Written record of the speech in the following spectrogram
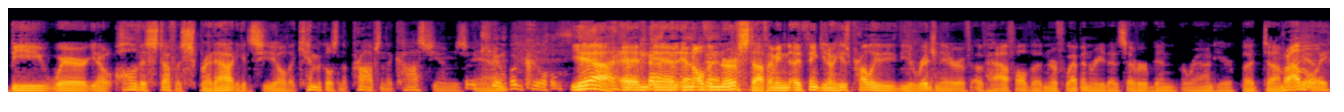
be where, you know, all of this stuff was spread out. You could see all the chemicals and the props and the costumes. And, Chemicals. yeah, and, and, and about all the that. Nerf stuff. I mean, I think you know he's probably the, the originator of, of half all the Nerf weaponry that's ever been around here. But um, Probably.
